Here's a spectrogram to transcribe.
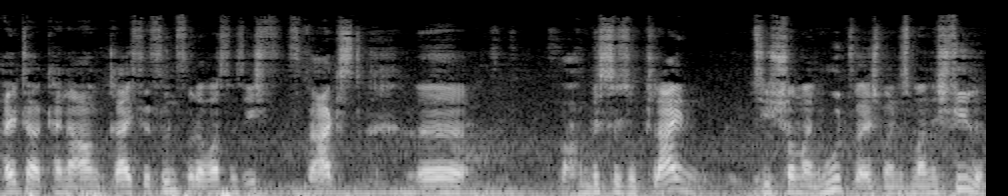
Alter, keine Ahnung, drei, vier, fünf oder was weiß ich, fragst, äh, warum bist du so klein, zieh ich schon mal einen Hut, weil ich meine, das machen nicht viele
